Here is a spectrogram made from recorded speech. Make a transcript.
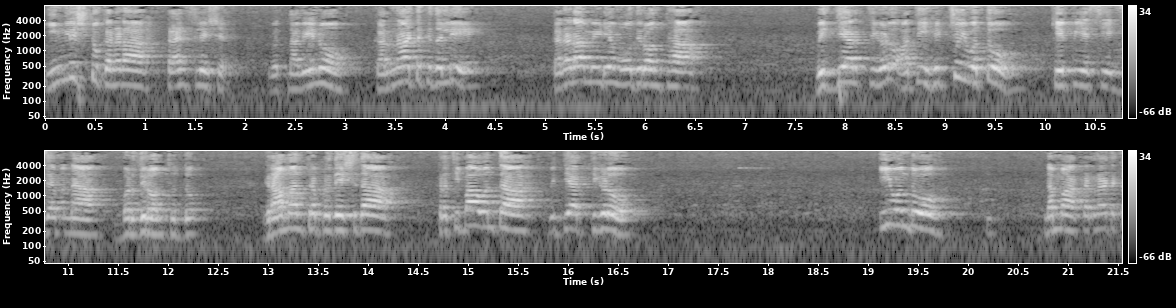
ಇಂಗ್ಲಿಷ್ ಟು ಕನ್ನಡ ಟ್ರಾನ್ಸ್ಲೇಷನ್ ಇವತ್ತು ನಾವೇನು ಕರ್ನಾಟಕದಲ್ಲಿ ಕನ್ನಡ ಮೀಡಿಯಂ ಓದಿರುವಂತಹ ವಿದ್ಯಾರ್ಥಿಗಳು ಅತಿ ಹೆಚ್ಚು ಇವತ್ತು ಕೆಪಿಎಸ್ಸಿ ಎಕ್ಸಾಮ್ ಅನ್ನ ಬರೆದಿರುವಂತದ್ದು ಗ್ರಾಮಾಂತರ ಪ್ರದೇಶದ ಪ್ರತಿಭಾವಂತ ವಿದ್ಯಾರ್ಥಿಗಳು ಈ ಒಂದು ನಮ್ಮ ಕರ್ನಾಟಕ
